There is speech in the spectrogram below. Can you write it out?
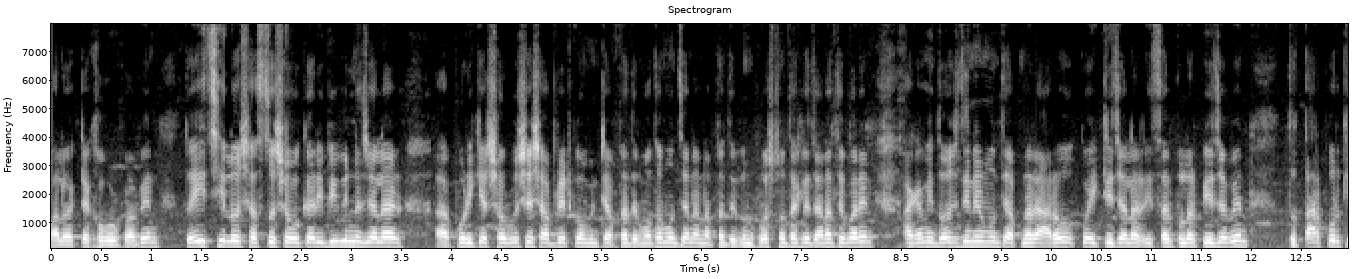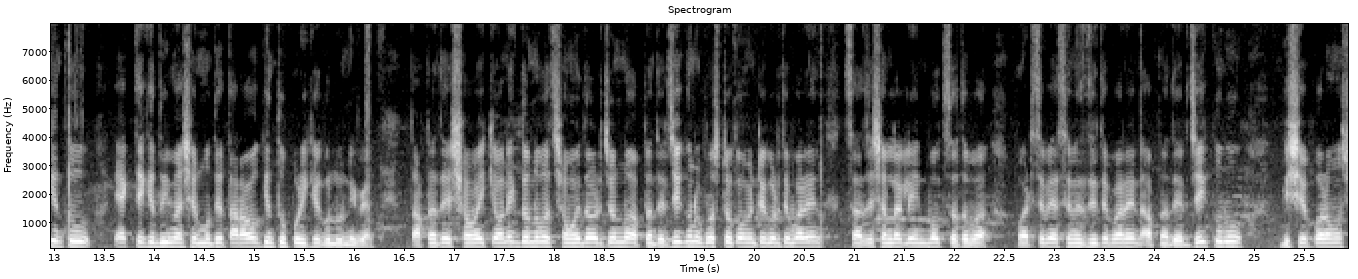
ভালো একটা খবর পাবেন। তো এই ছিল স্বাস্থ্য সহকারী বিভিন্ন জেলার পরীক্ষার সর্বশেষ আপডেট কমেন্টে আপনাদের মতামত জানান। আপনাদের কোনো প্রশ্ন থাকলে জানাতে পারেন। আগামী দশ দিনের মধ্যে আপনারা আরও কয়েকটি জেলার রিসার্কুলার পেয়ে যাবেন। তো তারপর কিন্তু এক থেকে দুই মাসের মধ্যে তারাও কিন্তু পরীক্ষাগুলো নেবেন। তো আপনাদের সবাইকে অনেক ধন্যবাদ সময় দেওয়ার জন্য। আপনাদের যে কোনো প্রশ্ন কমেন্টে করতে পারেন। সাজেশন লাগলে ইনবক্স অথবা হোয়াটসঅ্যাপে এস এম এস দিতে পারেন। আপনাদের যে কোনো বিষয়ে পরামর্শ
